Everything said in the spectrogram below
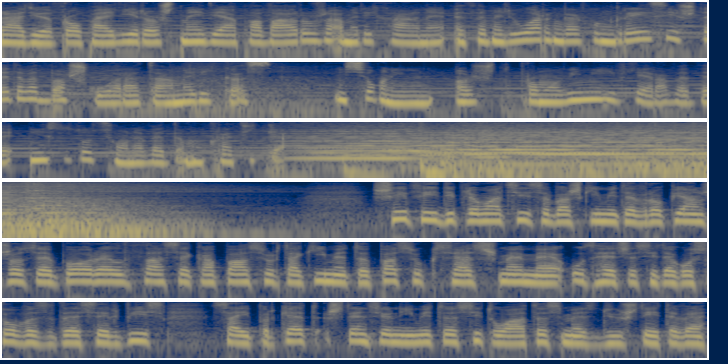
Radio Evropa e Lirë është media e pavarur amerikane e themeluar nga Kongresi i Shteteve të Bashkuara të Amerikës. Misioni ynë është promovimi i vlerave dhe institucioneve demokratike. Shefi i diplomacisë së Bashkimit Evropian, Josep Borrell, tha se ka pasur takime të pasuksesshme me udhëheqësit e Kosovës dhe Serbisë sa i përket shtensionimit të situatës mes dy shteteve.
